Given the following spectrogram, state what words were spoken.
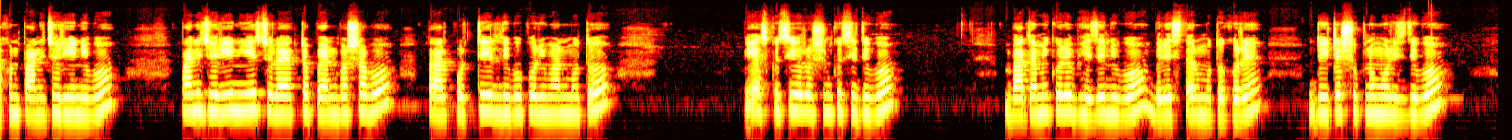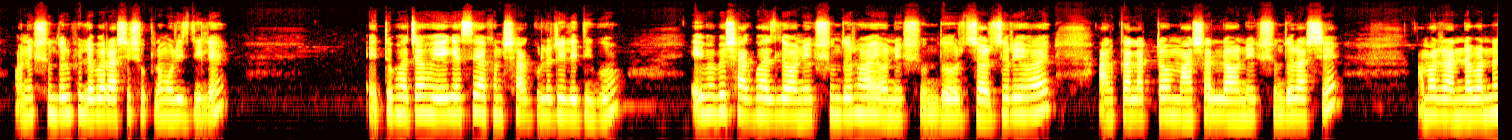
এখন পানি ঝরিয়ে নিব। পানি ঝরিয়ে নিয়ে চুলায় একটা প্যান বসাবো। তারপর তেল দিব পরিমাণ মতো। পেঁয়াজ কুচি ও রসুন কুচি দিব। বাদামি করে ভেজে নিব বেরেস্তার মতো করে। দুইটা শুকনো মরিচ দিব। অনেক সুন্দর ফ্লেভার আসে শুকনো মরিচ দিলে। এই তো ভাজা হয়ে গেছে, এখন শাকগুলো ঢেলে দিব। এইভাবে শাক ভাজলে অনেক সুন্দর হয়, অনেক সুন্দর ঝরঝরে হয় আর কালারটাও মাশাল্লাহ অনেক সুন্দর আসে। আমার রান্নাবান্না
